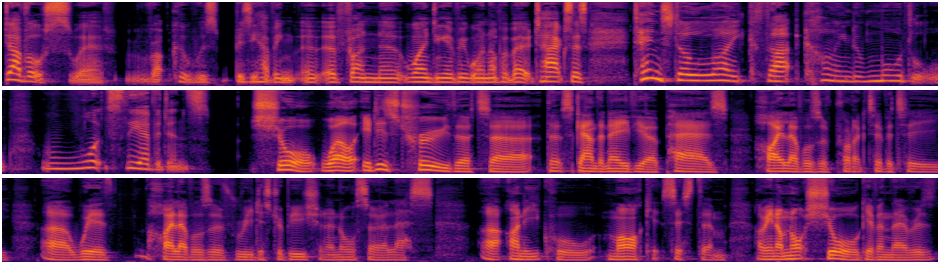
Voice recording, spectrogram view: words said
Davos, where Rutger was busy having a, a fun uh, winding everyone up about taxes, tends to like that kind of model. What's the evidence? Sure. Well, it is true that uh, that Scandinavia pairs high levels of productivity uh, with high levels of redistribution and also a less uh, unequal market system. I mean, I'm not sure, given their res-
